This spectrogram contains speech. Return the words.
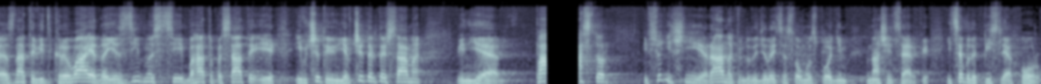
е, знаєте, відкриває, дає здібності, багато писати, і, і вчити, він є вчитель теж саме, він є пастор. І в сьогоднішній ранок він буде ділитися Словом Господнім в нашій церкві. І це буде після хору.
